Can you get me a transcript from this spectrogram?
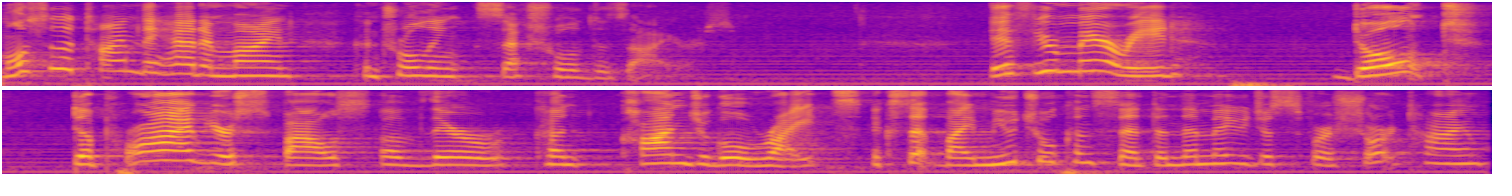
most of the time they had in mind controlling sexual desires. If you're married, don't deprive your spouse of their con- conjugal rights except by mutual consent and then maybe just for a short time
